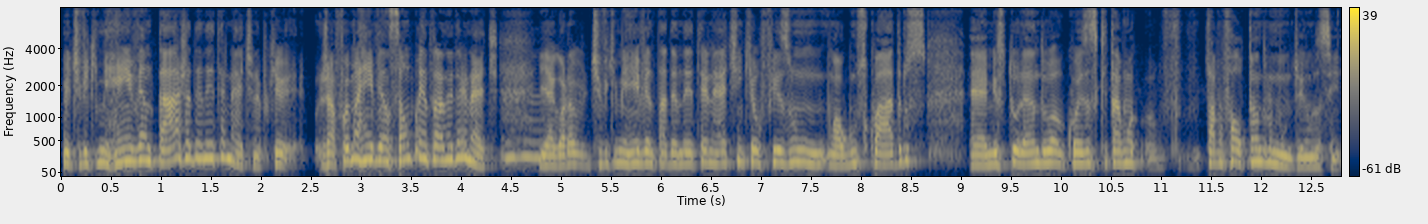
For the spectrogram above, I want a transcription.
Eu tive que me reinventar já dentro da internet, né? Porque já foi uma reinvenção para entrar na internet. E agora eu tive que me reinventar dentro da internet, em que eu fiz um- alguns quadros eh, misturando coisas que estavam estavam faltando no mundo, digamos assim.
